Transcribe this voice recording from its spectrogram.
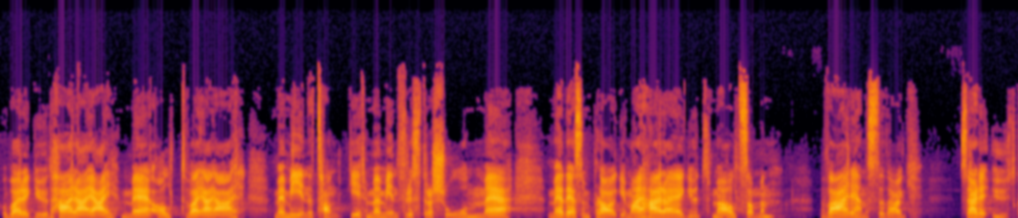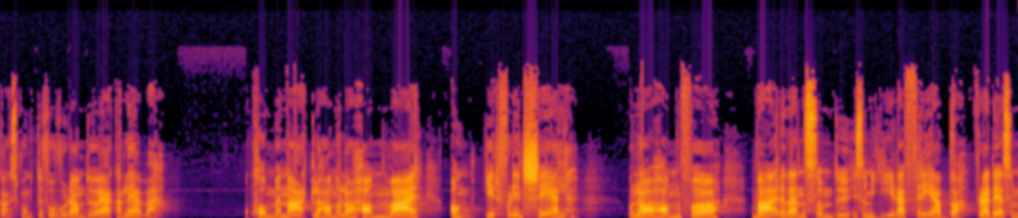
og bare Gud, her er jeg med alt hva jeg er. Med mine tanker, med min frustrasjon, med, med det som plager meg. Her er jeg, Gud, med alt sammen. hver eneste dag, så er det utgangspunktet for hvordan du og jeg kan leve. Å komme nær til han og la han være anker for din sjel. Og la han få være den som, du, som gir deg fred. Da. For det er det som,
